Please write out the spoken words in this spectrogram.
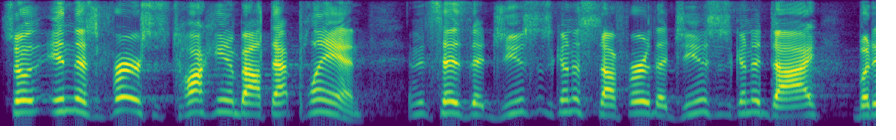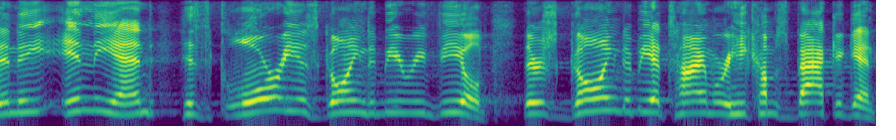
So, in this verse, it's talking about that plan and it says that Jesus is going to suffer, that Jesus is going to die, but in the, in the end, his glory is going to be revealed. There's going to be a time where he comes back again.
